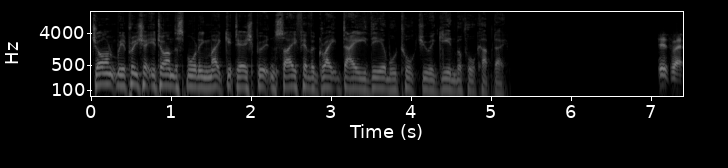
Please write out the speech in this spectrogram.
John, we appreciate your time this morning, mate. Get to Ashburton safe. Have a great day there. We'll talk to you again before Cup Day. Cheers, that.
